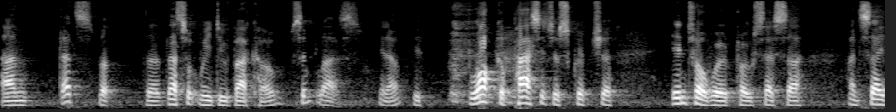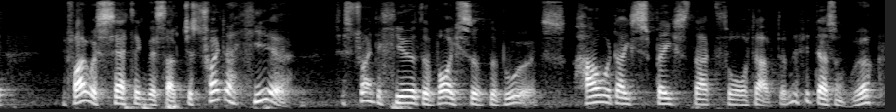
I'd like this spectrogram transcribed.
And that's what, that's what we do back home. Simple as, you know, you block a passage of scripture into a word processor and say, if I was setting this out, just try to hear just trying to hear the voice of the words. How would I space that thought out? And if it doesn't work,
